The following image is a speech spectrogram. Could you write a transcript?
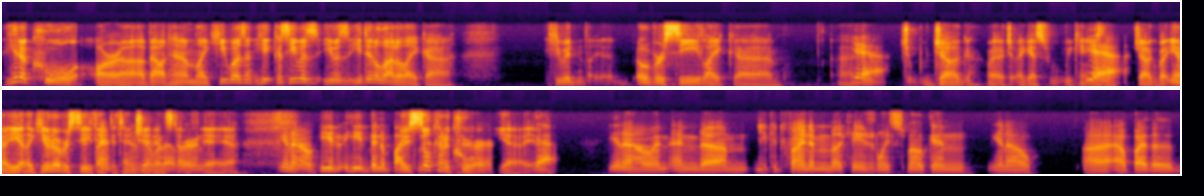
he had a cool aura about him. Like he wasn't he because he was he was he did a lot of like uh he would oversee like uh, uh Yeah. J- jug which I guess we can't use Yeah. jug but you know yeah like he would oversee like Detention detention and stuff and- yeah yeah You know, he'd he'd been a bike. he's still kind of cool yeah yeah, yeah you know and and um you could find him occasionally smoking you know uh out by the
